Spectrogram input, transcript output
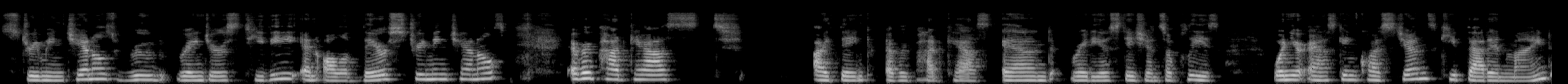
streaming channels, Rude Rangers TV and all of their streaming channels. Every podcast, I think every podcast and radio station. So please, when you're asking questions, keep that in mind.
